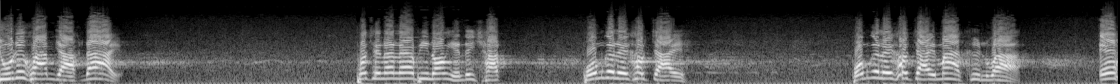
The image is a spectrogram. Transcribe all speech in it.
ยู่ด้วยความอยากได้ เพราะฉะนั้นแล้วพี่น้องเห็นได้ชัด ผมก็เลยเข้าใจ ผมก็เลยเข้าใจมากขึ้นว่า เอ๊ะ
